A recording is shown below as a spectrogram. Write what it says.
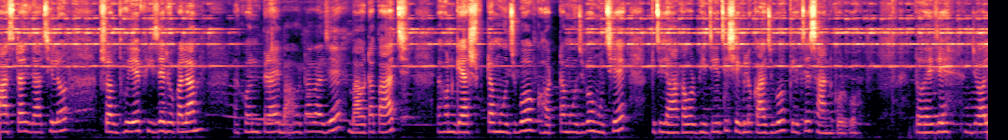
মাছ টাছ যা ছিল সব ধুয়ে ফ্রিজে ঢোকালাম। এখন প্রায় বারোটা বাজে, বারোটা পাঁচ। এখন গ্যাসটা মুছবো, ঘরটা মুছবো, মুছে কিছু জামা কাপড় ভিজিয়েছি, সেগুলো কাচবো, কেচে স্নান করব। তো এই যে জল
